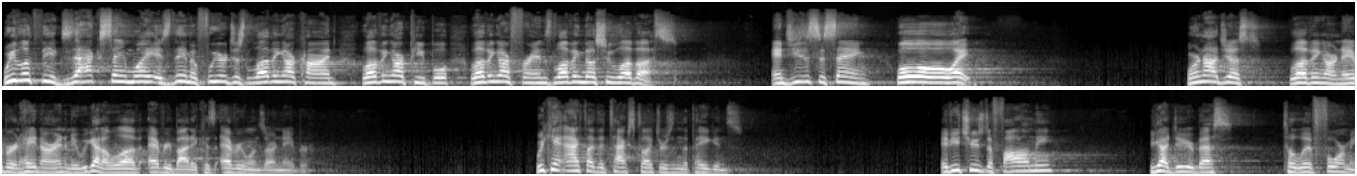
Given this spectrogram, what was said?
We look the exact same way as them if we are just loving our kind, loving our people, loving our friends, loving those who love us. And Jesus is saying, whoa, whoa, whoa, wait. We're not just loving our neighbor and hating our enemy. We got to love everybody because everyone's our neighbor. We can't act like the tax collectors and the pagans. If you choose to follow me, you got to do your best to live for me.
